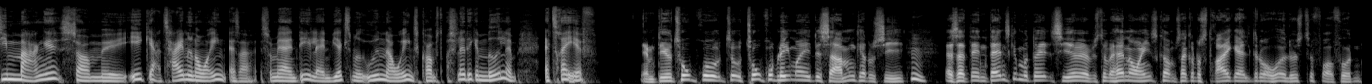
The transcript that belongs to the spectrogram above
de mange, som øh, ikke har tegnet over en, altså som er en del af en virksomhed uden overenskomst, og slet ikke er medlem af 3F? Jamen, det er jo to, pro- to, to problemer i det samme, kan du sige. Hmm. Altså, den danske model siger, at hvis du vil have en overenskomst, så kan du strække alt det, du overhovedet har lyst til for at få den.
